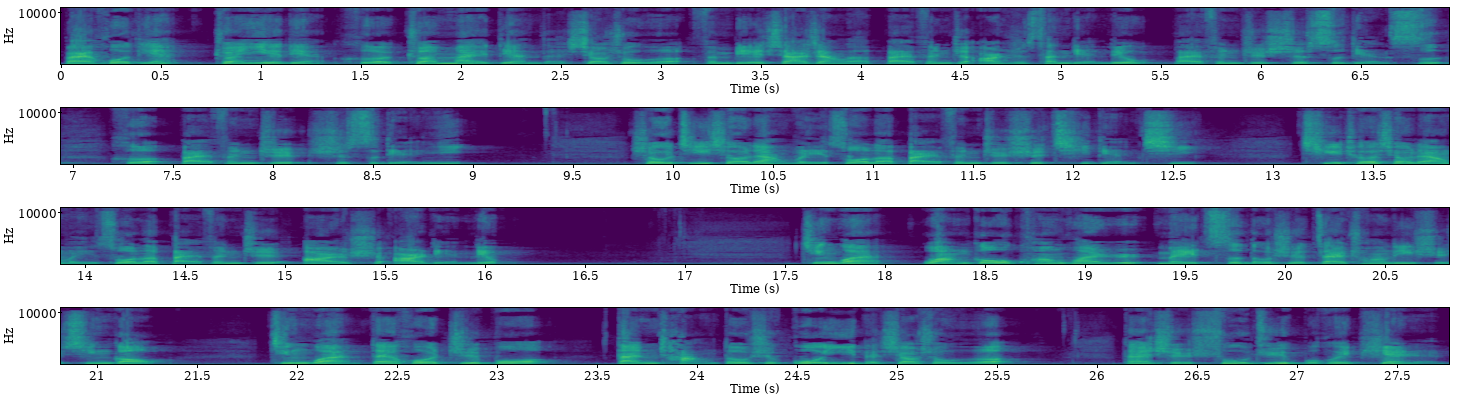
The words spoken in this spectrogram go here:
百货店、专业店和专卖店的销售额分别下降了百分之二十三点六、百分之十四点四和百分之十四点一。手机销量萎缩了百分之十七点七，汽车销量萎缩了百分之二十二点六。尽管网购狂欢日每次都是再创历史新高，尽管带货直播单场都是过亿的销售额，但是数据不会骗人，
